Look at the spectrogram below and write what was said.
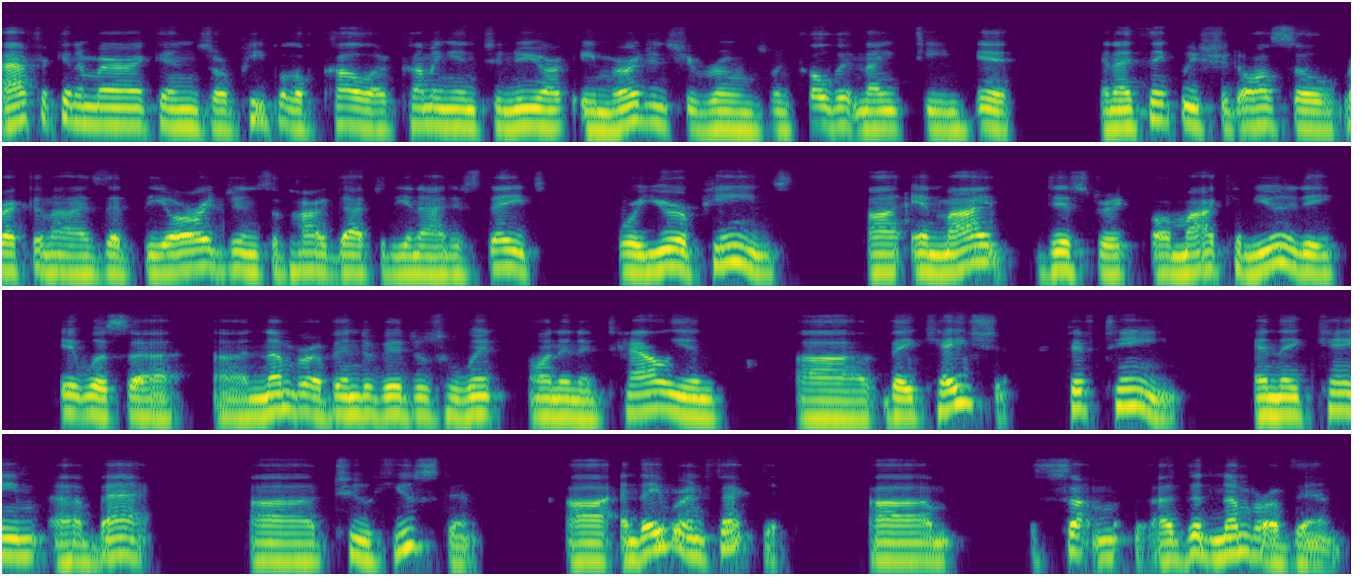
African Americans or people of color coming into New York emergency rooms when COVID 19 hit. And I think we should also recognize that the origins of how it got to the United States were Europeans. Uh, in my district or my community, it was a, a, number of individuals who went on an Italian uh, vacation, 15, and they came uh, back uh, to Houston, uh, and they were infected. Um, some a good number of them,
